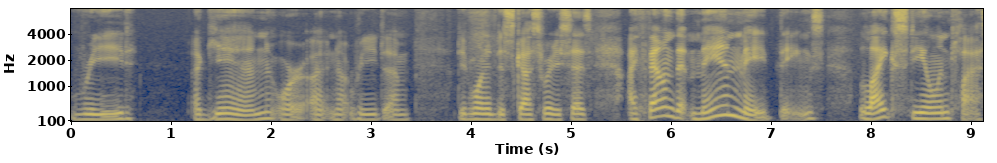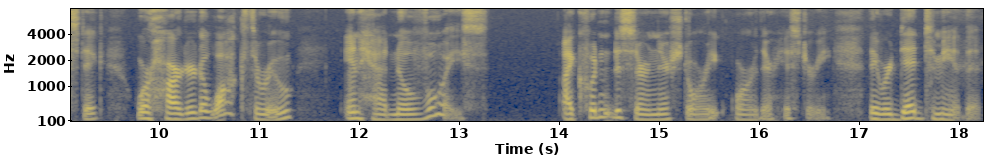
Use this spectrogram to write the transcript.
read again, or uh, not read, um, did want to discuss where he says, I found that man made things like steel and plastic were harder to walk through and had no voice. I couldn't discern their story or their history. They were dead to me at that,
